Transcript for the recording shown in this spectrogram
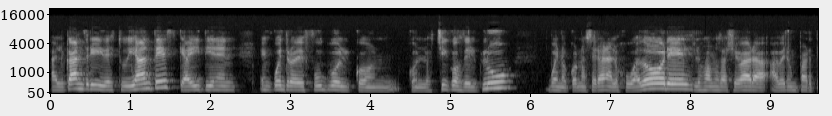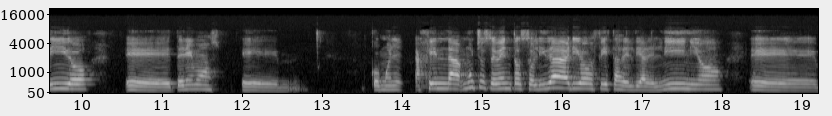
al country de estudiantes, que ahí tienen encuentro de fútbol con, los chicos del club. Bueno, conocerán a los jugadores, los vamos a llevar a, ver un partido. Eh, tenemos eh, como en la agenda muchos eventos solidarios, fiestas del Día del Niño. Eh,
